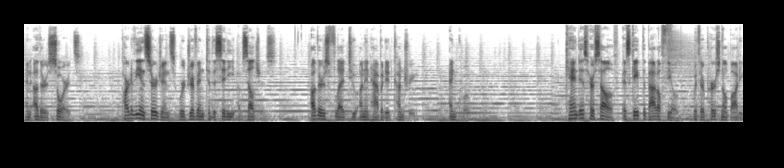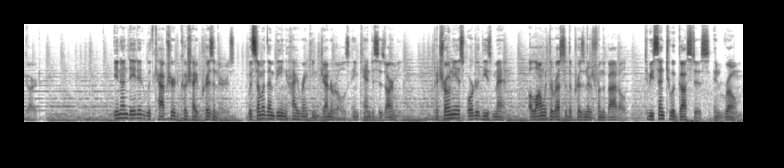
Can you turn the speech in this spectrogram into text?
and others swords. Part of the insurgents were driven to the city of Selchis. Others fled to uninhabited country. End quote. Candace herself escaped the battlefield with her personal bodyguard. Inundated with captured Kushite prisoners, with some of them being high ranking generals in Candace's army, Petronius ordered these men, along with the rest of the prisoners from the battle, to be sent to Augustus in Rome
